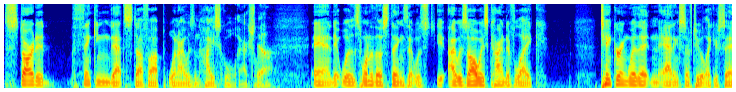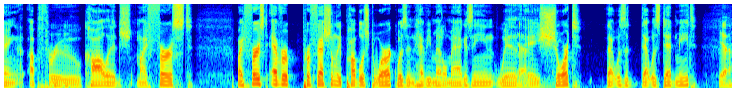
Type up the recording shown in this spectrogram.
started thinking that stuff up when I was in high school, actually. Yeah. And it was one of those things that was I was always kind of like tinkering with it and adding stuff to it, like you're saying, up through college. My first my first ever professionally published work was in Heavy Metal magazine with Yeah. a short that was a that was Dead Meat Yeah.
